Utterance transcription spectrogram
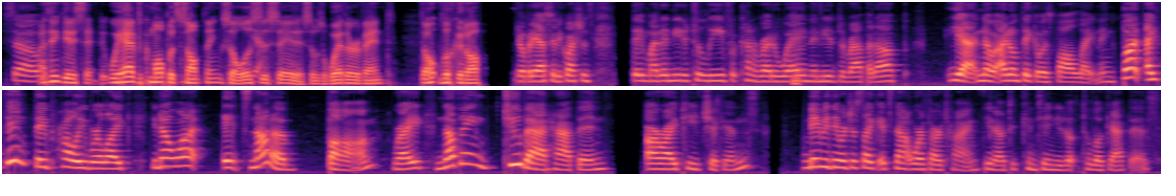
So, I think they just said we have to come up with something. So let's Yeah. just say this: it was a weather event. Don't look it up. nobody asked any questions. They might have needed to leave kind of right away mm. and they needed to wrap it up. Yeah, no, I don't think it was ball lightning. But I think they probably were like, you know what? It's not a bomb, right? Nothing too bad happened. RIP chickens. Maybe they were just like, it's not worth our time, you know, to continue to, to look at this.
